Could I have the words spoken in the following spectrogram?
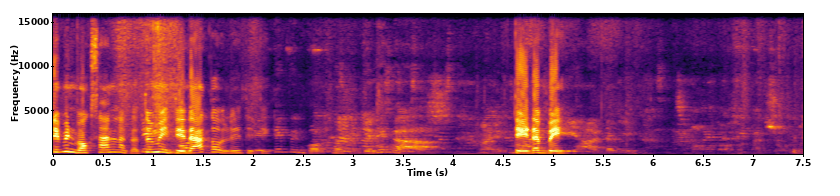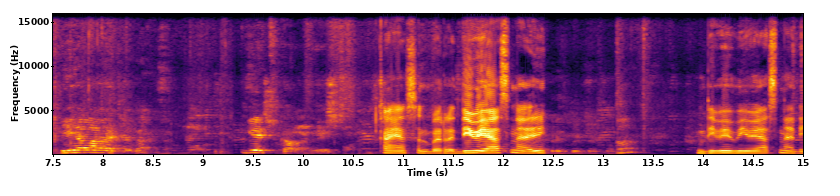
टिफिन बॉक्स आणला का? तुम्ही ते दाखवले होते ते टिफिन बॉक्स म्हणजे ते नाही का? ते डबे हा डबे हे याला भेटलं का गेस्ट गेस्ट काय असेल बरं? दिवे असणार. दिवे बिवे असणार.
